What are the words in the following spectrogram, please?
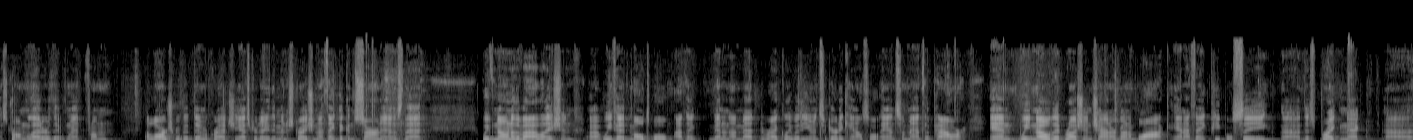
a strong letter that went from a large group of Democrats yesterday to the administration. I think the concern is that we've known of the violation. Uh, we've had multiple, I think Ben and I met directly with the UN Security Council and Samantha Power. And we know that Russia and China are going to block. And I think people see uh, this breakneck uh,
